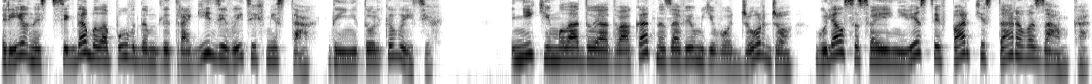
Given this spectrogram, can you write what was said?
Ревность всегда была поводом для трагедий в этих местах, да и не только в этих. Некий молодой адвокат, назовем его Джорджо, гулял со своей невестой в парке старого замка.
